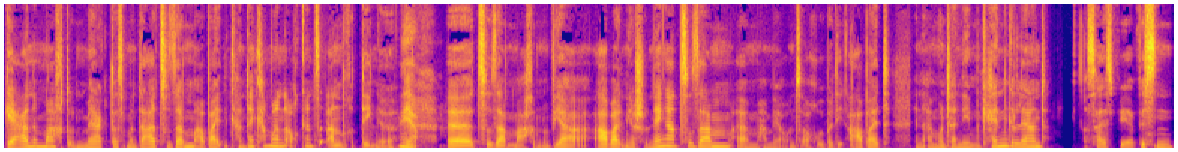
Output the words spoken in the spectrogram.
gerne macht und merkt, dass man da zusammenarbeiten kann, dann kann man auch ganz andere Dinge ja. äh, zusammen machen. Wir arbeiten ja schon länger zusammen, ähm, haben ja uns auch über die Arbeit in einem Unternehmen kennengelernt. Das heißt, wir wissen,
